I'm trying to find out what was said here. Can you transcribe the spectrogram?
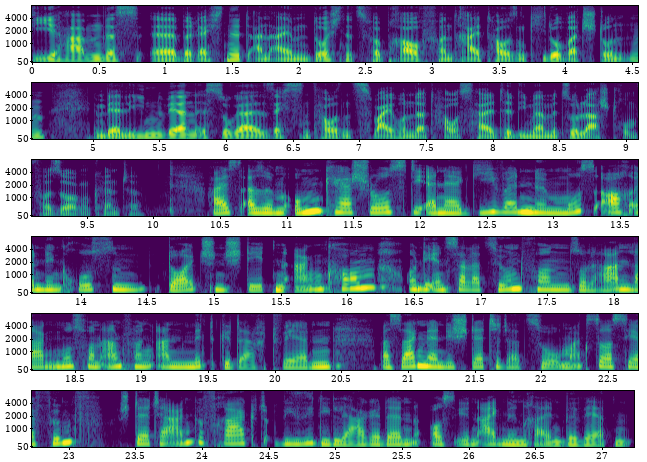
Die haben das äh, berechnet an einem Durchschnittsverbrauch von 3000 Kilowattstunden. In Berlin wären es sogar 16.200 Haushalte, die man mit Solarstrom versorgen könnte. Heißt also im Umkehrschluss, die Energiewende muss auch in den großen deutschen Städten ankommen und die Installation von Solaranlagen muss von Anfang an mitgedacht werden. Was sagen denn die Städte dazu? Max, du hast ja fünf Städte angefragt, wie sie die Lage denn aus ihren eigenen Reihen bewerten.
